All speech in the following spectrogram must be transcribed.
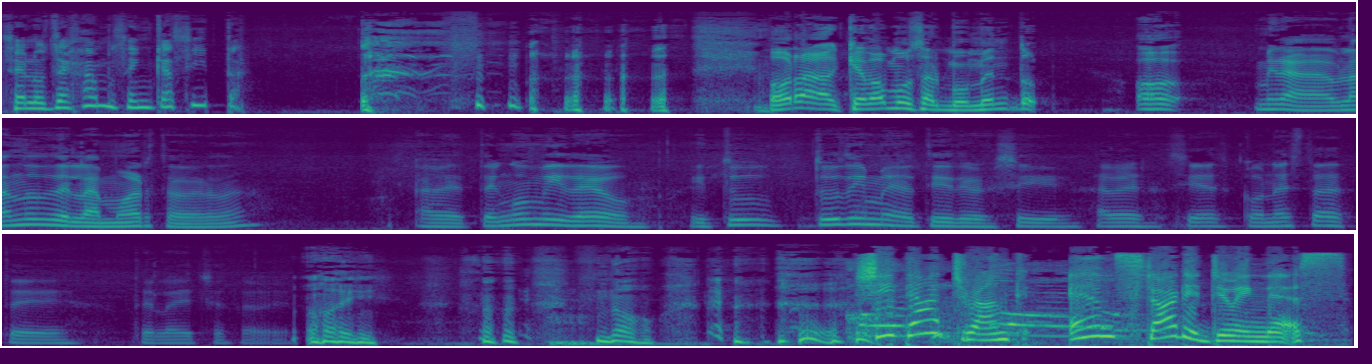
se los dejamos en casita. Ahora que vamos al momento. Oh, mira, hablando de la muerta, ¿verdad? A ver, tengo un video. Y tú, tú dime, Tider, sí. A ver, si es con esta te, te la echas, a ver. Ay. no. She got drunk and started doing this.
